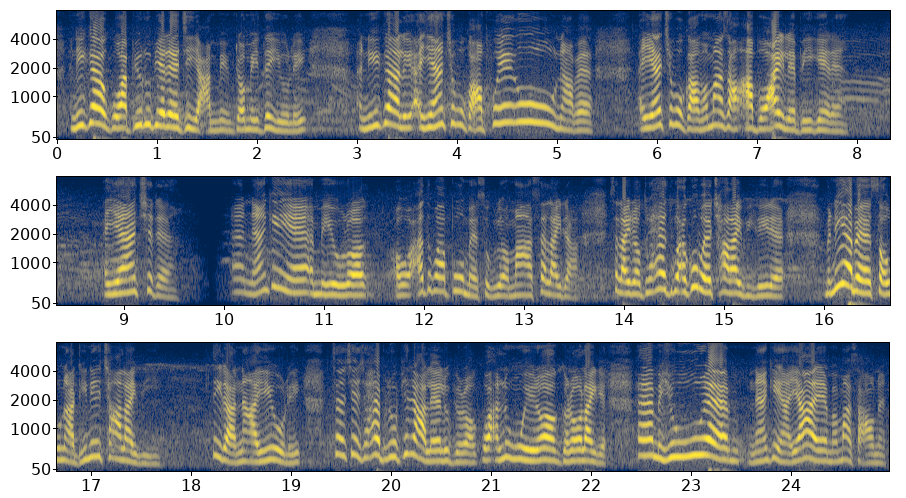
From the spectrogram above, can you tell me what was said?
။အနီးကကိုကပြူးတူပြဲတဲ့ကြည့်ရအမင်းဒေါ်မီတဲ့ယူလေ။အနီးကလေအရန်ချစ်ဖို့ကောင်းဖွေးဦးနာပဲအရန်ချစ်ဖို့ကောင်းမမဆောင်အဘွားကြီးလည်းပေးခဲ့တယ်။အရန်ချစ်တယ်။အဲနန်းခင်ရဲ့အမေကိုတော့ဟိုအတူပါပို့မယ်ဆိုပြီးတော့အမဆက်လိုက်တာဆက်လိုက်တော့သူဟဲ့သူအခုပဲချလိုက်ပြီလေတဲ့မနေ့ကပဲစုံတာဒီနေ့ချလိုက်ပြီ သိတာနာရေးကိုလေချက်ချက်ဟဲ့ဘလို့ဖြစ်တာလဲလို့ပြောတော့ကိုကအလူငွေတော့ကြောလိုက်တယ်အဲမယူတဲ့နန်းခင်ကရရဲမမဆောင်းတယ်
